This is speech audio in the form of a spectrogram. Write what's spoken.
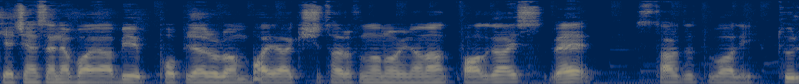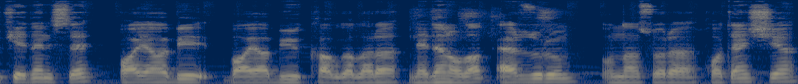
geçen sene bayağı bir popüler olan bayağı kişi tarafından oynanan Fall Guys ve Stardew Valley. Türkiye'den ise bayağı bir bayağı büyük kavgalara neden olan Erzurum, ondan sonra Potentia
